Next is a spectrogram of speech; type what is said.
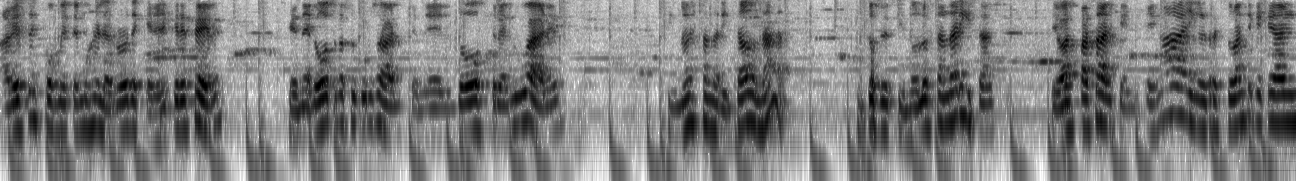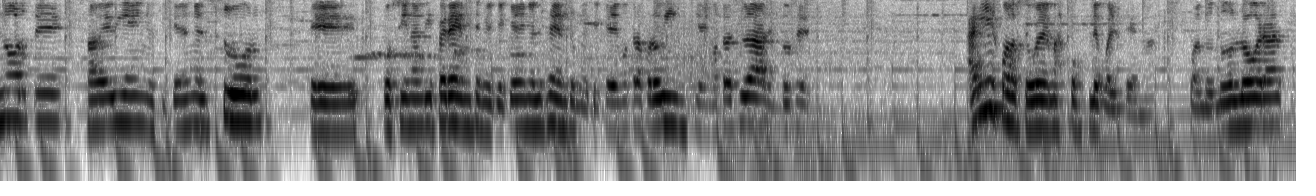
A veces cometemos el error de querer crecer, tener otra sucursal, tener dos, tres lugares y no estandarizado nada. Entonces, si no lo estandarizas, te vas a pasar que ah, en el restaurante que queda al norte sabe bien, el que queda en el sur eh, cocinan diferente, en el que quede en el centro, en el que quede en otra provincia, en otra ciudad. Entonces, ahí es cuando se vuelve más complejo el tema, cuando no logras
